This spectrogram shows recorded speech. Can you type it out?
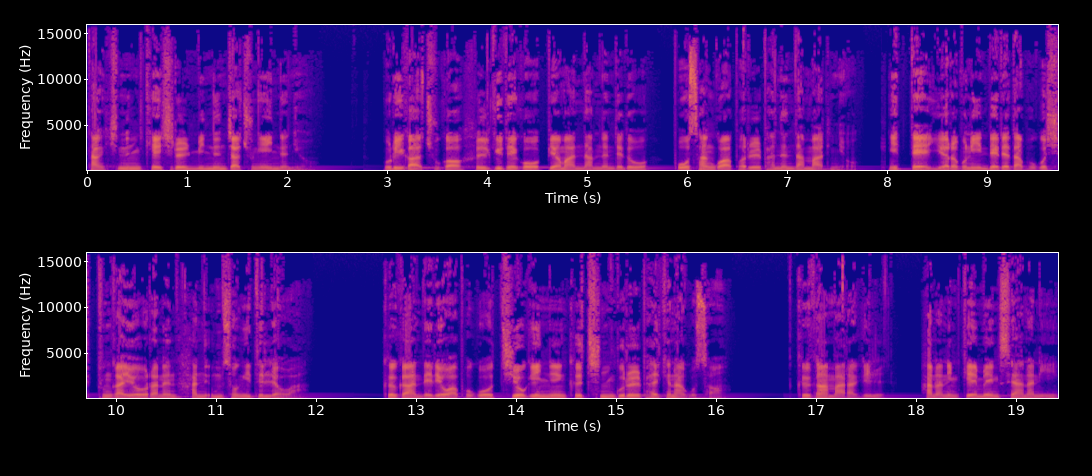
당신은 계시를 믿는 자 중에 있느뇨. 우리가 죽어 흙이 되고 뼈만 남는데도 보상과 벌을 받는단 말이뇨. 이때 여러분이 내려다보고 싶은가요? 라는 한 음성이 들려와 그가 내려와 보고 지옥에 있는 그 친구를 발견하고서 그가 말하길 하나님께 맹세하나니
